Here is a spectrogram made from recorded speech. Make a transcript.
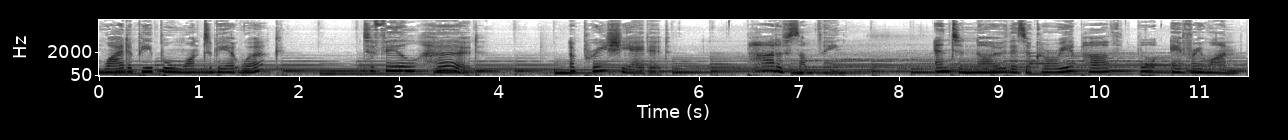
Why do people want to be at work? To feel heard, appreciated, part of something, and to know there's a career path for everyone.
